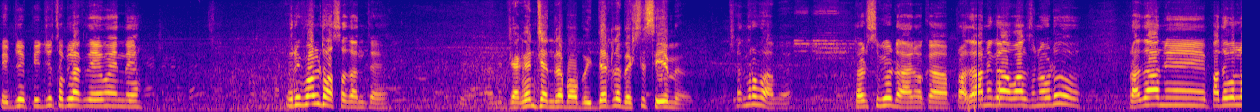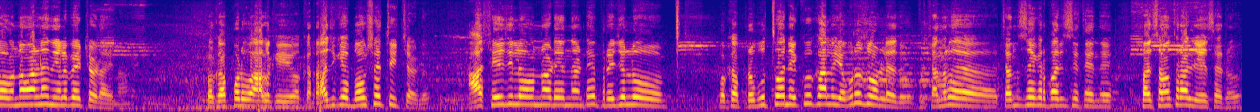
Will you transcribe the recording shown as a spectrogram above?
పిజ్జి పిజ్జి తుగ్లకి ఏమైంది? రివోల్ట్ వస్తుంది అంతే. అండ్ జగన్ చంద్రబాబు ఇద్దరిలో బెస్ట్ సీఎం ఎవరు? చంద్రబాబు. That's good. ఆయన ఒక ప్రధాని కావాల్సినోడు ప్రధాని పదవిలో ఉన్న వాళ్ళనే నిలబెట్టాడు ఆయన. ఒకప్పుడు వాళ్ళకి ఒక రాజకీయ భవిష్యత్తు ఇచ్చాడు. ఆ స్టేజ్లో ఉన్నాడు ఏంటంటే ప్రజలు ఒక ప్రభుత్వాన్ని ఎక్కువ కాలం ఎవరూ చూడలేదు. ఇప్పుడు చంద్ర చంద్రశేఖర్ పరిస్థితి ఏంది? పది సంవత్సరాలు చేశారు.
